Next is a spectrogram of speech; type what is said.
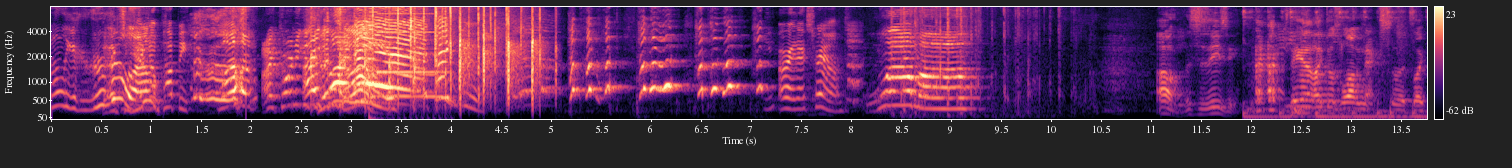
Sounded like a Like a gorilla. puppy. Whoa. All right, Courtney, All right, good Courtney. job. Thank you. All right, next round. Llama. Oh, this is easy. they got like those long necks, so it's like.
